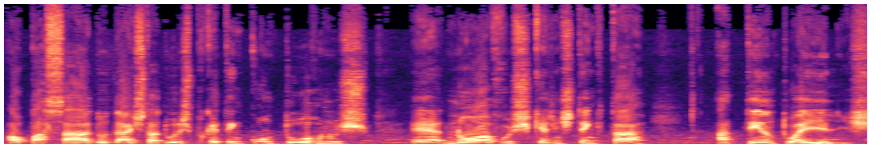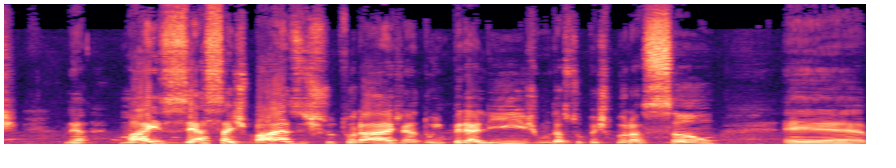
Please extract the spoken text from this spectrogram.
ao passado das ditaduras, porque tem contornos é, novos que a gente tem que estar atento a eles. Né? Mas essas bases estruturais né, do imperialismo, da superexploração, é,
